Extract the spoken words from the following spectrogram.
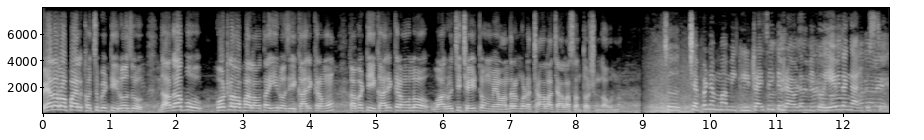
వేల రూపాయలు ఖర్చు పెట్టి ఈరోజు దాదాపు కోట్ల రూపాయలు అవుతాయి ఈరోజు ఈ కార్యక్రమం. కాబట్టి ఈ కార్యక్రమంలో వారు వచ్చి చేయటం మేమందరం కూడా చాలా చాలా సంతోషంగా ఉన్నాం. సో చెప్పండి అమ్మా మీకు ఈ ట్రైసైకిల్ రావడం మీకు ఏ విధంగా అనిపిస్తుంది?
